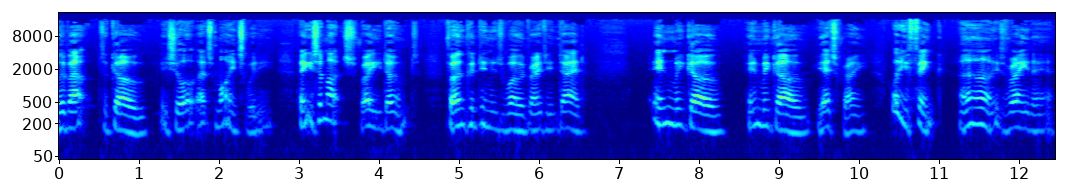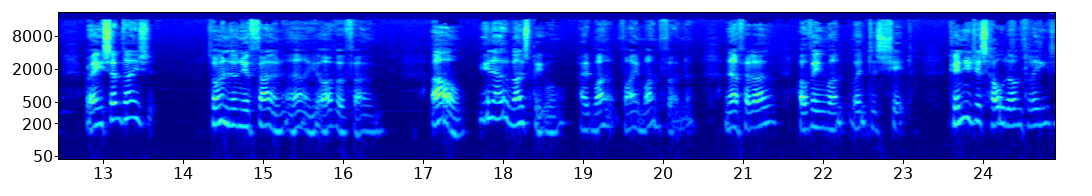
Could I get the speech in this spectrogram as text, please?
We're about to go. It's your. That's mine, sweetie. Thank you so much. Ray, don't. Phone continues vibrating. Dad. In we go. In we go. Yes, Ray. What do you think? Ah, it's Ray there. Ray, sometimes someone's on your phone. Ah, your other phone. Oh, you know, most people had one, find one phone. Enough, hello? Whole thing went, went to shit. Can you just hold on, please?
